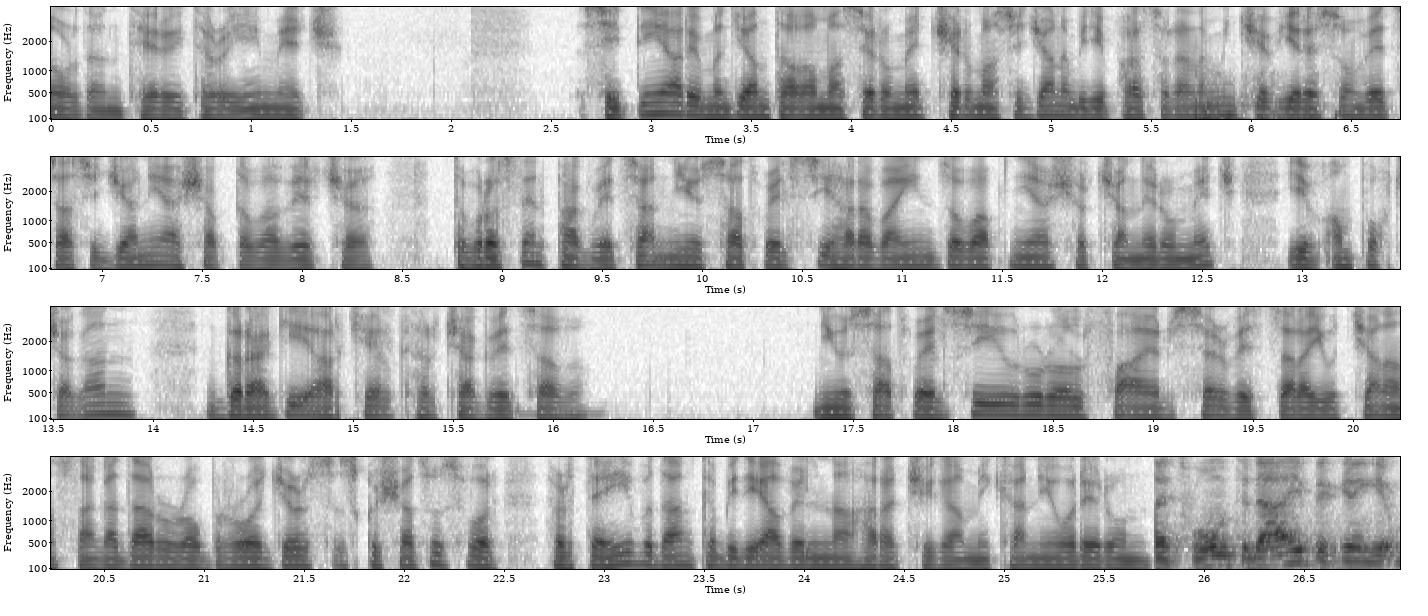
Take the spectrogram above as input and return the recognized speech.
Northern Territory-ի մեջ։ Սիդնեի արևմտյան թաղամասերում մեջ Չերմասիջանը պիտի բարձրանա մինչև 36 ասիջանի աշապտվա վերջը։ Դբրոցներ փակվեցան Նյու Սաթ Ուելսի հարավային ծովափնյա շրջաններում մեջ եւ ամբողջական գրագի արկելք հրճակվեցավ։ New South Wales-ի Rural Fire Service ծառայության անձնագետար Rob Rogers զսկուշացուց որ հրտեհի վտանգը պիտի ավելնա հարաճիգա մի քանի օրերուն It's warm today but going to get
